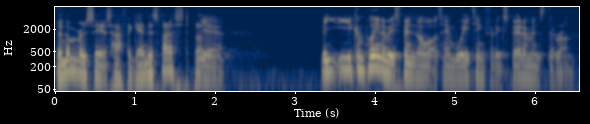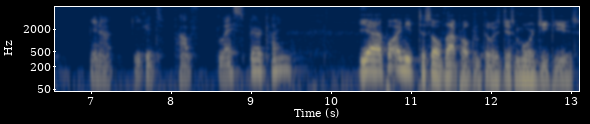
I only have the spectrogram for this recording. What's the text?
the numbers say it's half again as fast, but yeah. You complain about spending a lot of time waiting for experiments to run. You know, you could have less spare time. Yeah, what I need to solve that problem though is just more GPUs.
